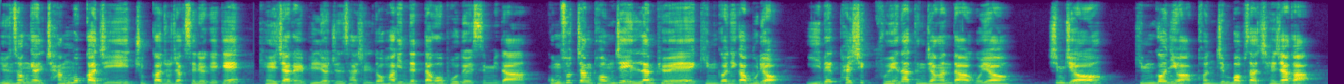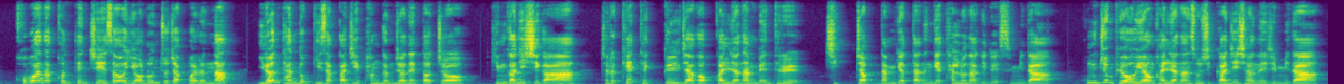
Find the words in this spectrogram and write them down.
윤석열 장모까지 주가 조작 세력에게 계좌를 빌려준 사실도 확인됐다고 보도했습니다. 공소장 범죄 일람표에 김건희가 무려 289회나 등장한다 하고요. 심지어 김건희와 건진법사 제자가 코바나 콘텐츠에서 여론조작 벌였나? 이런 단독 기사까지 방금 전에 떴죠. 김건희 씨가 저렇게 댓글 작업 관련한 멘트를 직접 남겼다는 게 탄로나기도 했습니다. 홍준표 의원 관련한 소식까지 전해집니다.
